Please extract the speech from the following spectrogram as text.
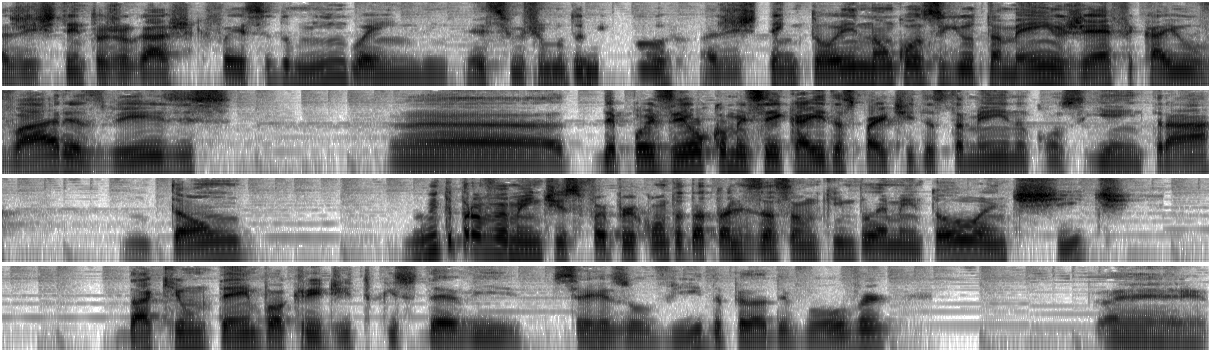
A gente tentou jogar, acho que foi esse domingo ainda. Esse último domingo a gente tentou e não conseguiu também. O Jeff caiu várias vezes. Uh, depois eu comecei a cair das partidas também, não conseguia entrar. Então, muito provavelmente isso foi por conta da atualização que implementou o anti-cheat. Daqui um tempo acredito que isso deve ser resolvido pela Devolver. É,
